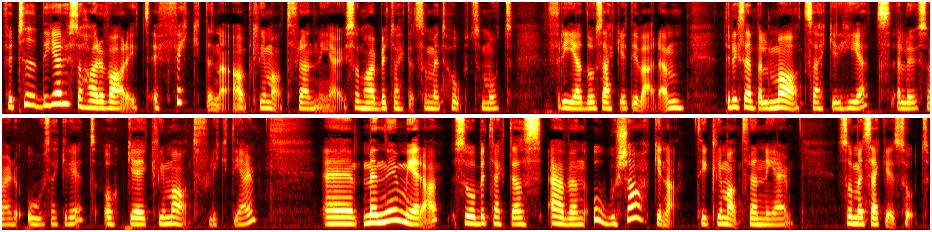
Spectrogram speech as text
För tidigare så har det varit effekterna av klimatförändringar som har betraktats som ett hot mot fred och säkerhet i världen. Till exempel matsäkerhet, eller snarare osäkerhet, och eh, klimatflyktingar. Eh, men numera så betraktas även orsakerna till klimatförändringar som ett säkerhetshot.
